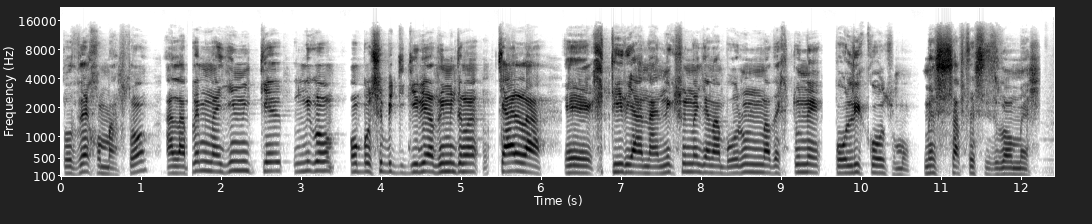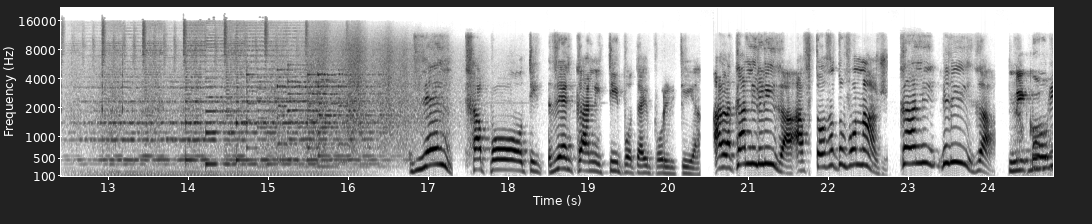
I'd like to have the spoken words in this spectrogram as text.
το δέχομαι αυτό, αλλά πρέπει να γίνει και λίγο, όπως είπε και η κυρία Δήμητρα, και άλλα ε, χτίρια να ανοίξουν για να μπορούν να δεχτούν πολύ κόσμο μέσα σε αυτές τις δομές. δεν θα πω ότι δεν κάνει τίποτα η πολιτεία. Αλλά κάνει λίγα. Αυτό θα το φωνάζω. Κάνει λίγα. Νίκο. Μπορεί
